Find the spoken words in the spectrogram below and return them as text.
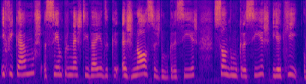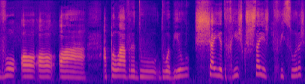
e ficamos sempre nesta ideia de que as nossas democracias são democracias, e aqui vou ao, ao, à, à palavra do, do Abilo, cheia de riscos, cheias de fissuras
